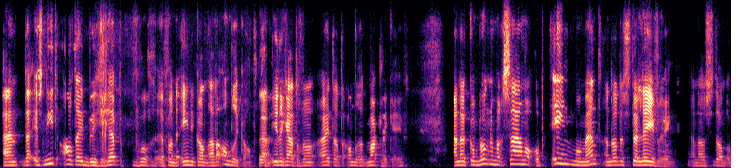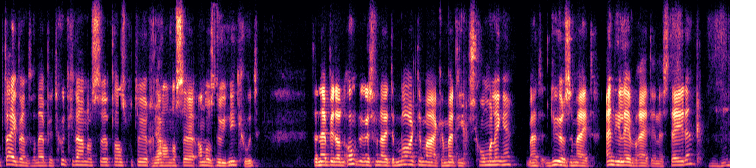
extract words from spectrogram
En daar is niet altijd begrip voor, eh, van de ene kant naar de andere kant. Ja. Ieder gaat ervan uit dat de ander het makkelijk heeft. En dat komt ook nog maar samen op één moment en dat is de levering. En als je dan op tijd bent, dan heb je het goed gedaan als uh, transporteur en anders, uh, anders doe je het niet goed. Dan heb je dan ook nog eens vanuit de markt te maken met die schommelingen, met duurzaamheid en die leefbaarheid in de steden. Mm -hmm.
